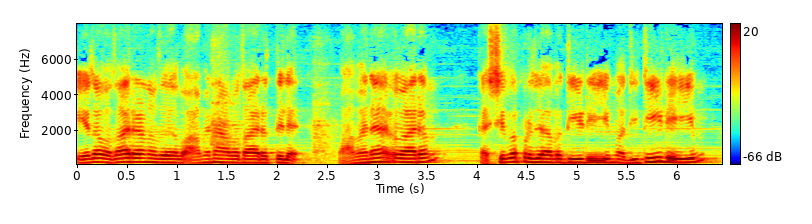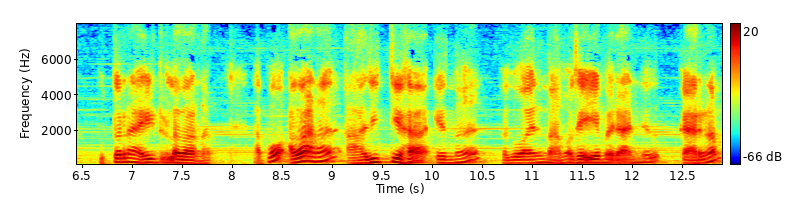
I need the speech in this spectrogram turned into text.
ഏതവതാരാണത്? വാമനാവതാരത്തിൽ വാമനാവതാരം കശ്യപ പ്രജാപതിയുടെയും അതിഥിയുടെയും പുത്രനായിട്ടുള്ളതാണ്. അപ്പോൾ അതാണ് ആദിത്യ എന്ന് ഭഗവാൻ നാമധേയം വരാൻ കാരണം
